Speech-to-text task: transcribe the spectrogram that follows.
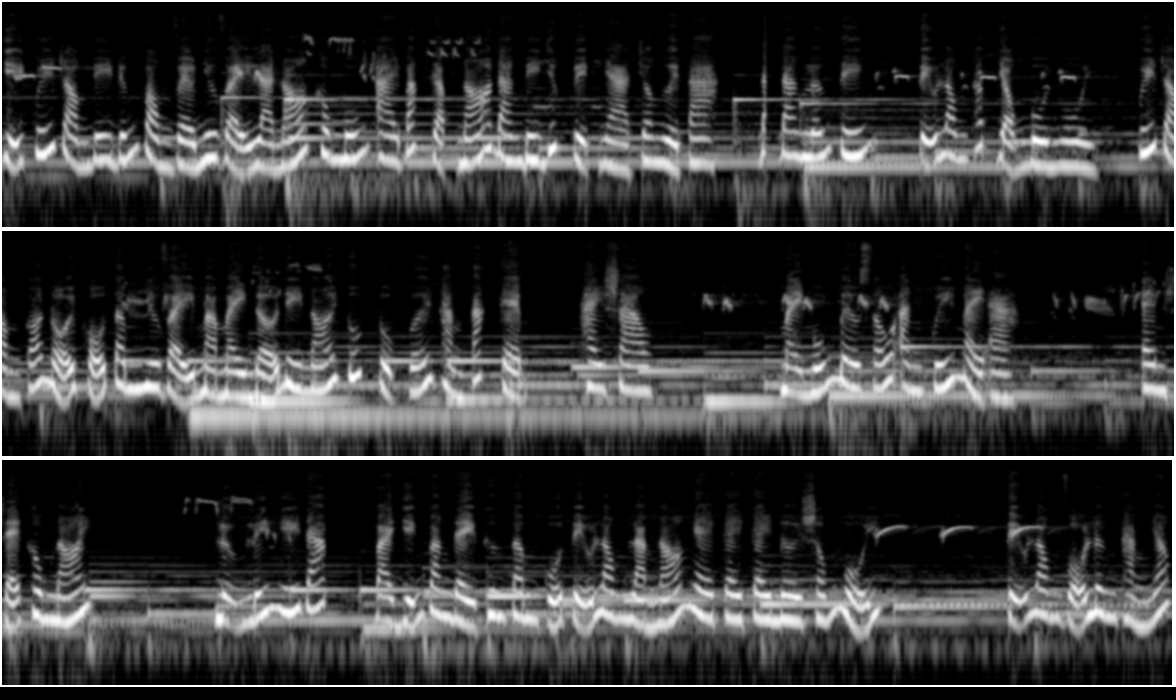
dĩ quý ròm đi đứng vòng vèo như vậy là nó không muốn ai bắt gặp nó đang đi giúp việc nhà cho người ta. Đang lớn tiếng, Tiểu Long thấp giọng bùi ngùi, quý ròm có nỗi khổ tâm như vậy mà mày nỡ đi nói tuốt tuột với thằng tắc kẹp, hay sao? Mày muốn bêu xấu anh quý mày à? Em sẽ không nói. Lượng lý nhí đáp, bài diễn văn đầy thương tâm của Tiểu Long làm nó nghe cay cay nơi sống mũi. Tiểu Long vỗ lưng thằng nhóc,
